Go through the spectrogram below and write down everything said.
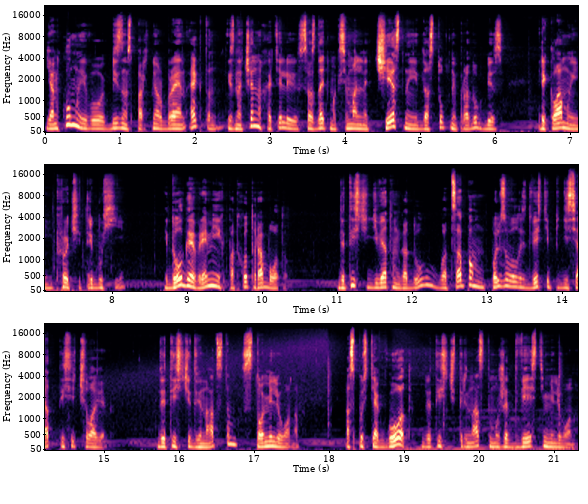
Ян Кум и его бизнес-партнер Брайан Эктон изначально хотели создать максимально честный и доступный продукт без рекламы и прочей требухи. И долгое время их подход работал. В 2009 году WhatsApp пользовалось 250 тысяч человек, в 2012 100 миллионов, а спустя год, в 2013 уже 200 миллионов.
